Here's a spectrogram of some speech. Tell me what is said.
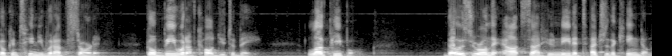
Go continue what I've started. Go be what I've called you to be. Love people. Those who are on the outside who need a touch of the kingdom,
